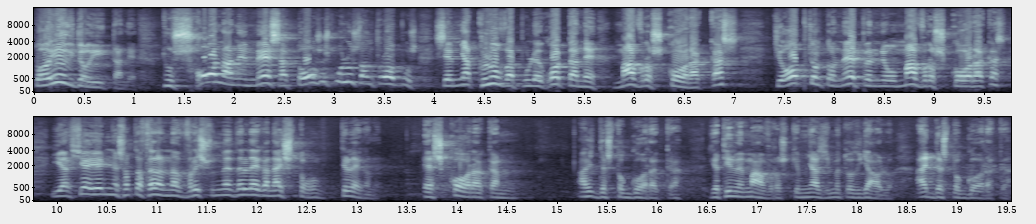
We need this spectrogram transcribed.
Το ίδιο ήτανε. Τους σχώνανε μέσα τόσους πολλούς ανθρώπους σε μια κλούβα που λεγότανε μαύρος κόρακας και όποιον τον έπαιρνε ο μαύρος κόρακας, οι αρχαίοι Έλληνες όταν θέλανε να βρίσουνε δεν λέγανε αϊστό. Τι λέγανε; Εσκόρακαν. Άιντε στον κόρακα γιατί είναι μαύρος και μοιάζει με το διάολο. Άντε στον κόρακα.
